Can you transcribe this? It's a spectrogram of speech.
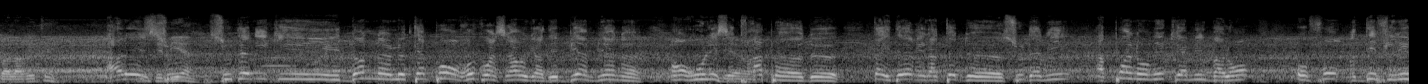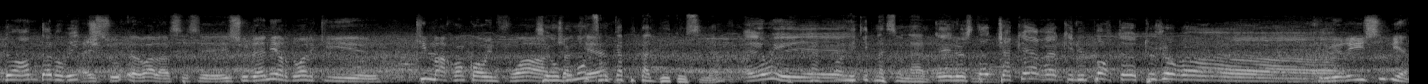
balle arrêtée. Allez, C'est Sou- bien. Soudani qui donne le tempo, on revoit ça, regardez, bien bien euh, enroulé cette frappe de Taider et la tête de Soudani à point nommé qui a mis le ballon au fond défilé de Handanovic. Et Sou- euh, voilà, c'est Soudani Erdogan qui, euh, qui marque encore une fois C'est au moment de Tchaker. son capital but aussi, hein, Et oui, en équipe nationale. et, le stade Tchaker euh, qui lui porte toujours euh, qui lui réussit bien.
